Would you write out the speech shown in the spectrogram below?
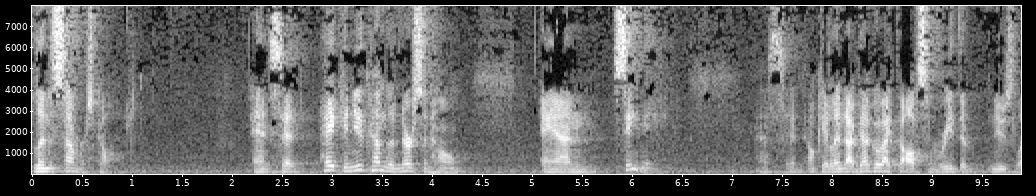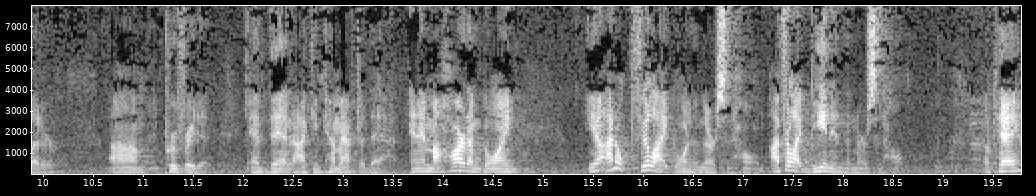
Linda Summers called and said, Hey, can you come to the nursing home and see me? I said, Okay, Linda, I've got to go back to the office and read the newsletter. um, proofread it, and then I can come after that. And in my heart, I'm going, you know, I don't feel like going to the nursing home. I feel like being in the nursing home. Okay?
